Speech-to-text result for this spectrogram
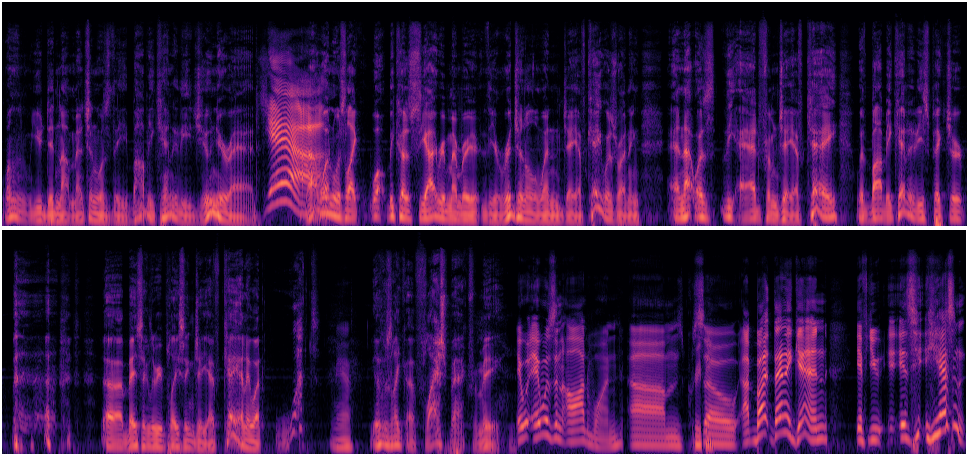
one you did not mention was the Bobby Kennedy Jr. ad. Yeah, that one was like, well, because see, I remember the original when JFK was running, and that was the ad from JFK with Bobby Kennedy's picture. Uh, basically replacing JFK, and I went, "What?" Yeah, it was like a flashback for me. It, it was an odd one. Um, so, uh, but then again, if you is he, he hasn't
